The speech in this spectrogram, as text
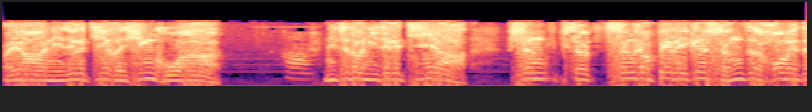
哎呀，你这个鸡很辛苦啊！啊你知道你这个鸡啊，身身身上背了一根绳子，后面再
